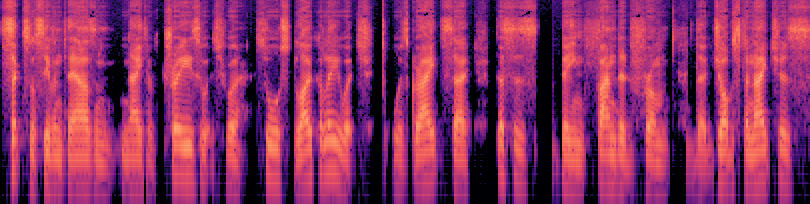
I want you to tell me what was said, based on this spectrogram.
six or 7,000 native trees, which were sourced locally, which was great. So this has been funded from the Jobs for Nature's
